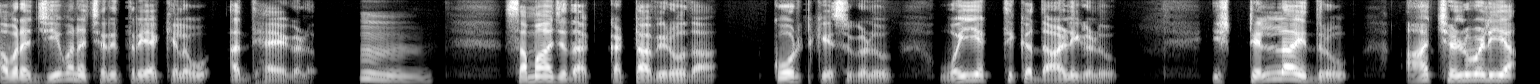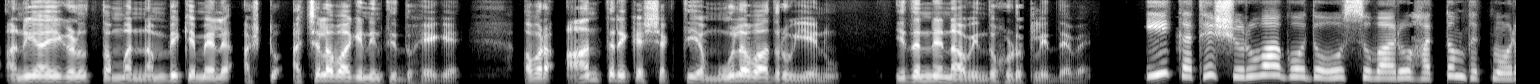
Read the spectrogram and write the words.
ಅವರ ಜೀವನ ಚರಿತ್ರೆಯ ಕೆಲವು ಅಧ್ಯಾಯಗಳು. ಹ್ಮ್. ಸಮಾಜದ ಕಟ್ಟ ವಿರೋಧ ಕೋರ್ಟ್ ಕೇಸುಗಳು ವೈಯಕ್ತಿಕ ದಾಳಿಗಳು ಇಷ್ಟೆಲ್ಲ ಇದ್ರೂ ಆ ಚಳುವಳಿಯ ಅನುಯಾಯಿಗಳು ತಮ್ಮ ನಂಬಿಕೆ ಮೇಲೆ ಅಷ್ಟು ಅಚಲವಾಗಿ ನಿಂತಿದ್ದು ಹೇಗೆ? ಅವರ ಆಂತರಿಕ ಶಕ್ತಿಯ ಮೂಲವಾದರೂ ಏನು? ಇದನ್ನೇ ನಾವಿಂದು ಹುಡುಕಲಿದ್ದೇವೆ. ಈ ಕಥೆ ಶುರುವಾಗೋದು ಸುಮಾರು ಹತ್ತೊಂಬತ್ನೂರ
